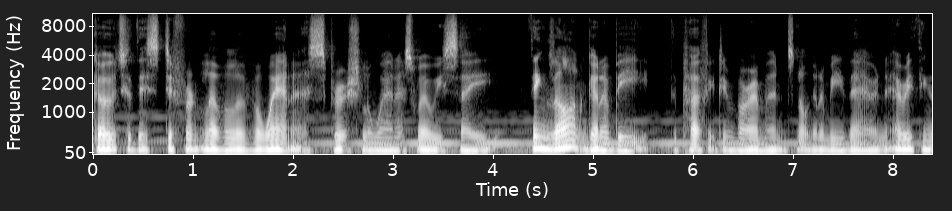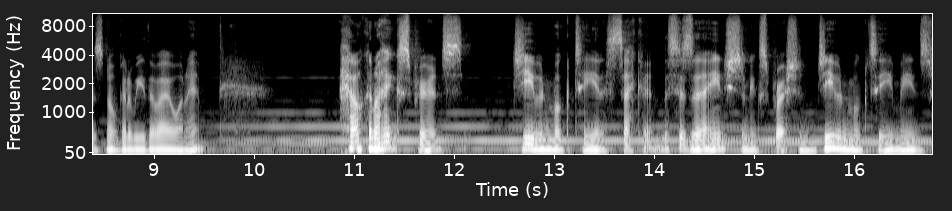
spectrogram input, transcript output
go to this different level of awareness, spiritual awareness, where we say things aren't going to be the perfect environment, it's not going to be there, and everything's not going to be the way I want it. How can I experience Jivan Mukti in a second? This is an ancient expression. Jivan Mukti means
